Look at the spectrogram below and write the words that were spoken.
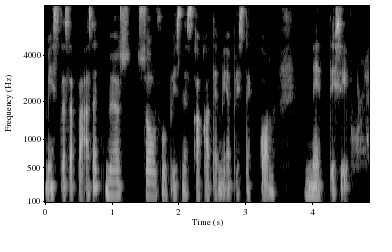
mistä sä pääset myös soulfulbusinessakatemia.com nettisivulle.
